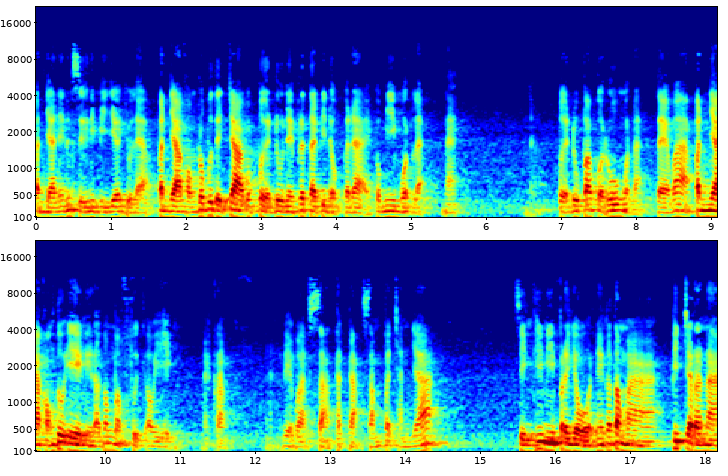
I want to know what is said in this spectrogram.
ปัญญาในหนังสือนี่มีเยอะอยู่แล้ว ปัญญาของพระพุทธเจ้าก็เปิดดูในพระไตรปิฎกก็ได้ ก็มีหมดแหละนะเปิดดูปั๊บก็รู้หมดละแต่ว่าปัญญาของตัวเองนี่เราต้องมาฝึกเอาเองนะครับ เรียกว่าสาตกะสัมปชัญญะ สิ่งที่มีประโยชน์เนี่ยก็ต้องมาพิจารณา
